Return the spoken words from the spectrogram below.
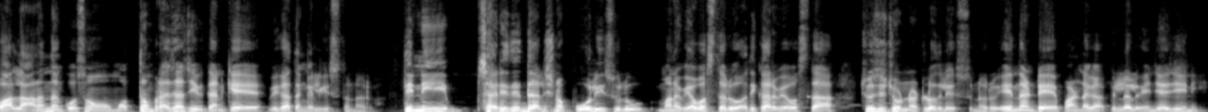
వాళ్ళ ఆనందం కోసం మొత్తం ప్రజా జీవితానికే విఘాతం కలిగిస్తున్నారు. దీన్ని సరిదిద్దాల్సిన పోలీసులు మన వ్యవస్థలు అధికార వ్యవస్థ చూసి చూడనట్లు వదిలేస్తున్నారు. ఏంటంటే పండగ పిల్లలు ఎంజాయ్ చేయని.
